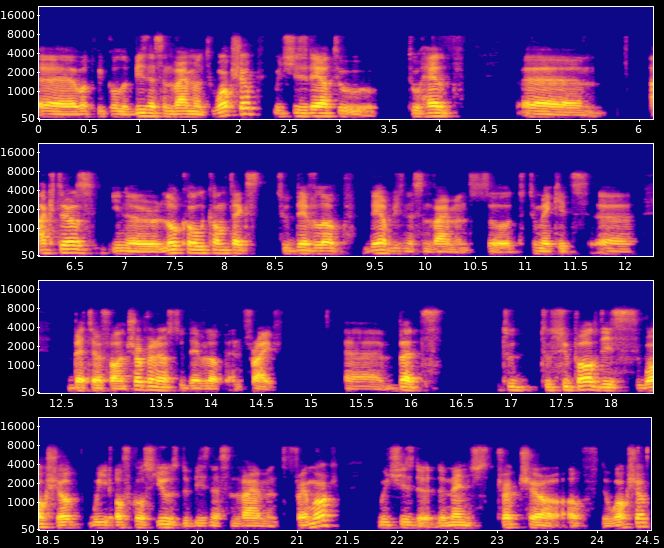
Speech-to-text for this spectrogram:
uh, what we call a business environment workshop, which is there to, to help um, actors in a local context to develop their business environment. So to make it uh, better for entrepreneurs to develop and thrive. Uh, but to, to support this workshop, we of course use the business environment framework, which is the, the main structure of the workshop.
